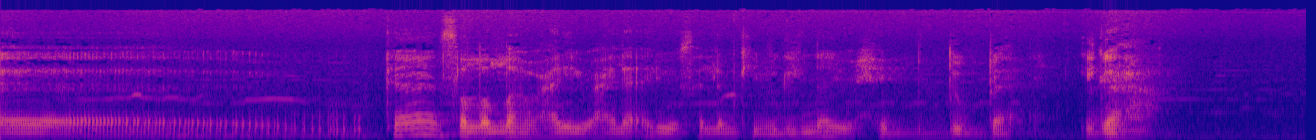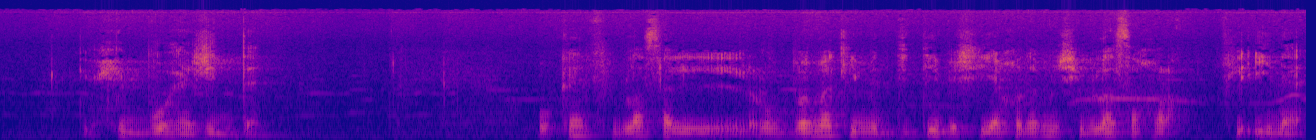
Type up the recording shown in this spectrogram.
آه كان صلى الله عليه وعلى آله وسلم كيف قلنا يحب الدبة القرعة يحبها جدا. وكان في بلاصة ربما يديه باش ياخذها من شي بلاصة أخرى في الإناء.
